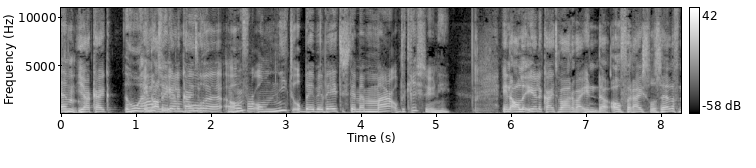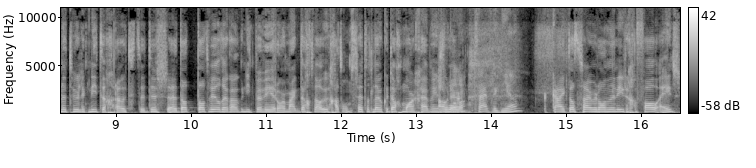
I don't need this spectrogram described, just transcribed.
Um, ja, kijk, hoe haalt u dan boeren mm -hmm. over om niet op BBB te stemmen, maar op de ChristenUnie? In alle eerlijkheid waren wij in de Overijssel zelf natuurlijk niet de grootste. Dus uh, dat, dat wilde ik ook niet beweren hoor. Maar ik dacht wel, u gaat een ontzettend leuke dag morgen hebben in oh, Zwolle. Oh, daar twijfel ik niet aan. Kijk, dat zijn we dan in ieder geval eens.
